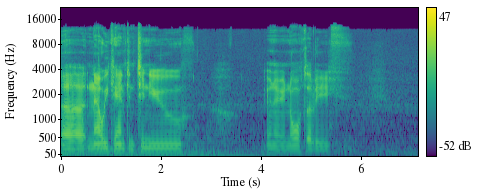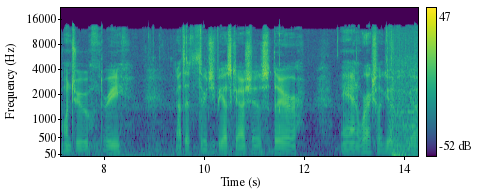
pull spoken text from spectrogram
Uh, now we can continue northerly one, two, three. Got the three GPS caches there. And we're actually good. We can go.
